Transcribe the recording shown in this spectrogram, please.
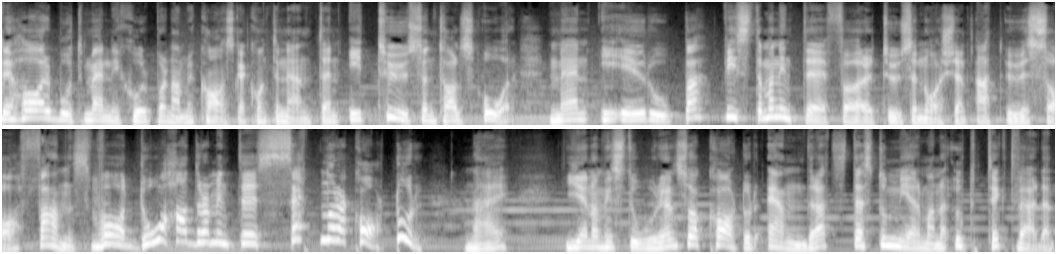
Det har bott människor på den amerikanska kontinenten i tusentals år, men i Europa visste man inte för tusen år sedan att USA fanns. Vad då hade de inte sett några kartor? Nej, Genom historien så har kartor ändrats desto mer man har upptäckt världen.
